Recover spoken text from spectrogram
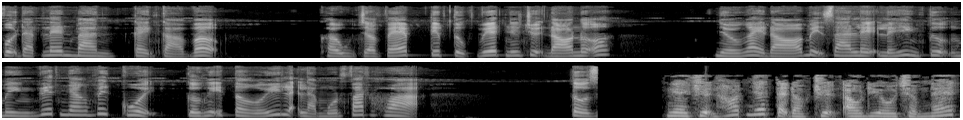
vội đặt lên bàn, cạnh cả vợ. Không cho phép tiếp tục viết những chuyện đó nữa. Nhớ ngày đó bị Gia Lệ lấy hình tượng mình viết nhang viết cuội, cứ nghĩ tới lại là muốn phát họa. Nghe chuyện hot nhất tại đọc truyện audio.net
